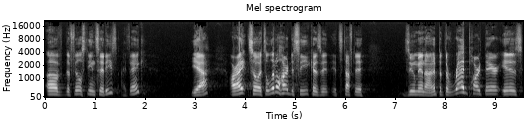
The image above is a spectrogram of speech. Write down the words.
of the Philistine cities, I think. Yeah. All right. So it's a little hard to see because it, it's tough to zoom in on it. But the red part there is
